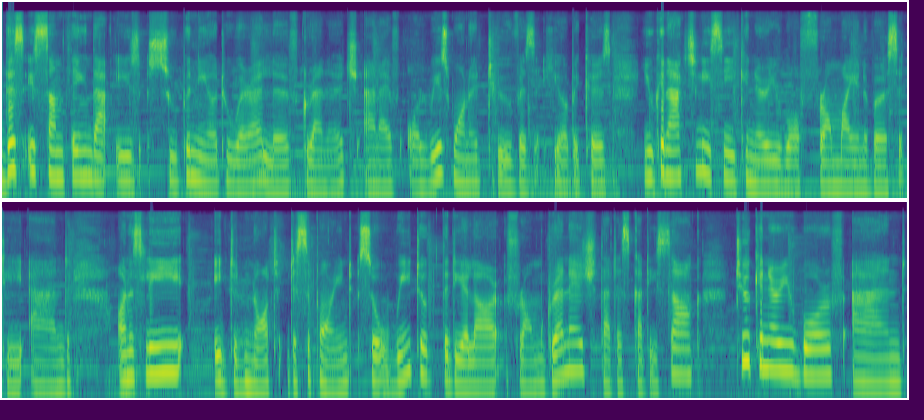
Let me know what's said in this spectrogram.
This is something that is super near to where I live, Greenwich, and I've always wanted to visit here because you can actually see Canary Wharf from my university and honestly it did not disappoint so we took the dlr from greenwich that is cutty sark to canary wharf and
